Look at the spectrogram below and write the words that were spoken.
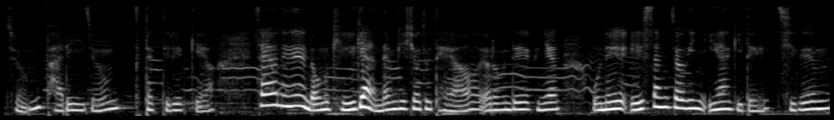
좀 발휘 좀 부탁드릴게요. 사연을 너무 길게 안 남기셔도 돼요. 여러분들 그냥 오늘 일상적인 이야기들, 지금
